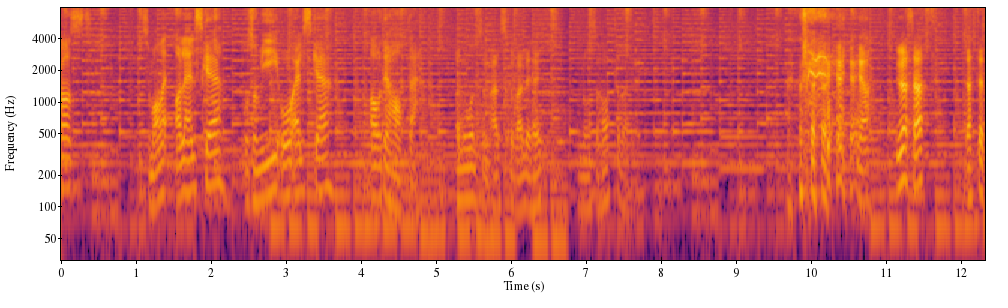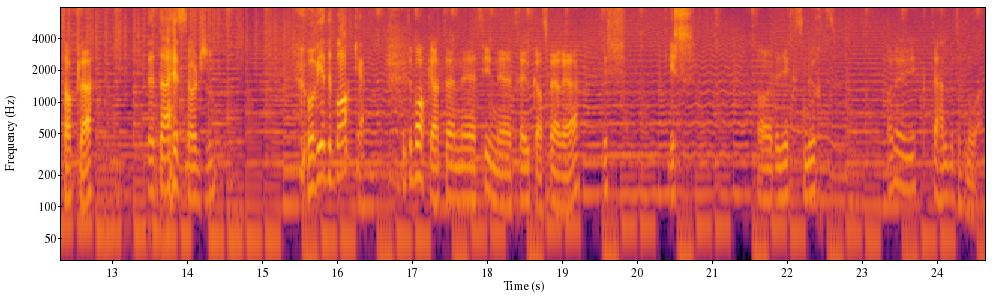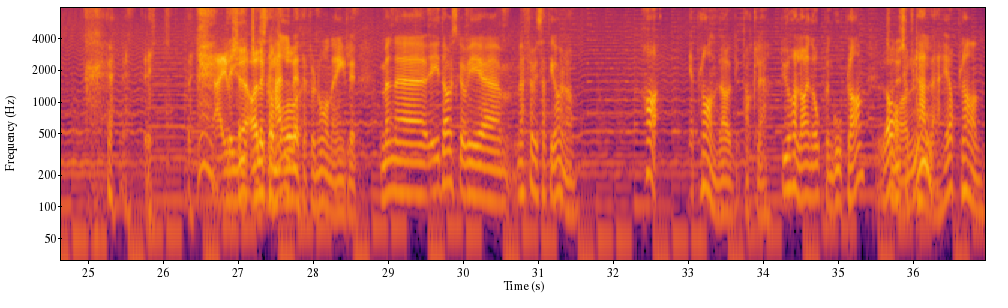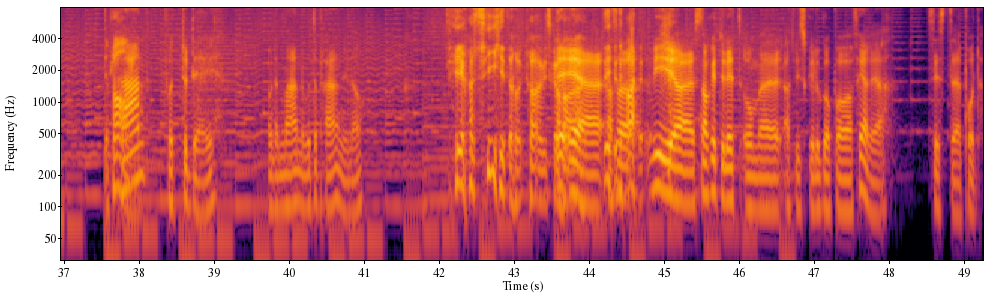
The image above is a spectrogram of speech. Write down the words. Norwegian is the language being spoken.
podkast som alle, alle elsker, og som vi òg elsker, av og til hater. Det er noen som elsker veldig høyt, og noen som hater veldig høyt. ja. Uansett, dette er Takle. Dette er Sørensen. Og vi er tilbake. Vi er tilbake etter en eh, fin treukers tre ukers ferie. Ish. Ish. Og det gikk smurt. Og det gikk til helvete for noen. Nei, Det gikk ikke. Til helvete for noen, egentlig. Men uh, i dag skal vi uh, Men før vi setter i gang, da Ha en plan i dag, Takle? Du har lina opp en god plan som du skal fortelle. Ja, plan. The plan. plan for today. Of the man with the plan, you know. Ja, si da hva vi skal Det ha. er, altså, vi uh, snakket jo litt om at vi skulle gå på ferie sist pod.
